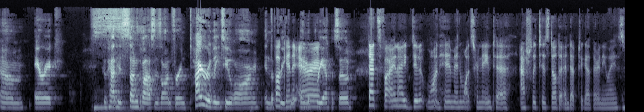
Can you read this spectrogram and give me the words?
um, Eric, who had his sunglasses on for entirely too long in the Fucking prequel, in the Eric. pre-episode. That's fine. I didn't want him and what's her name to Ashley Tisdale to end up together, anyways.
